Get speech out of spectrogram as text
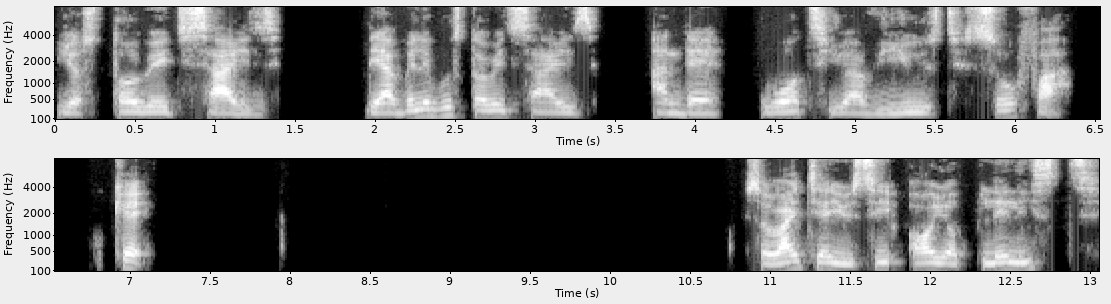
your storage size the available storage size and the what you have used so far. Okay so right here you see all your playlists.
